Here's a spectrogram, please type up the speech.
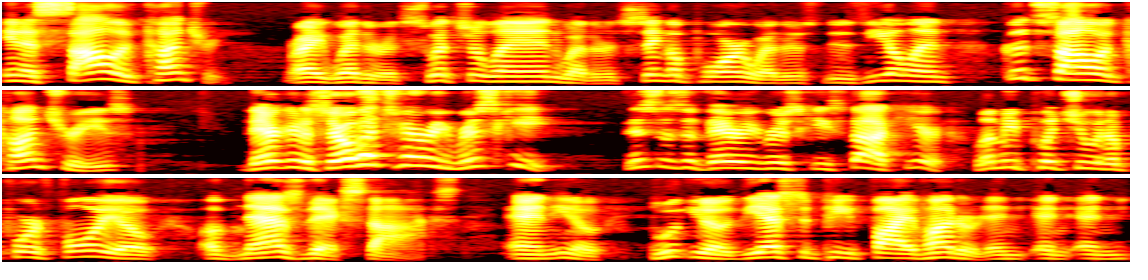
in a solid country, right? Whether it's Switzerland, whether it's Singapore, whether it's New Zealand, good solid countries, they're going to say, oh, that's very risky. This is a very risky stock. Here, let me put you in a portfolio of Nasdaq stocks and you know, blue, you know, the S and P 500 and and and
